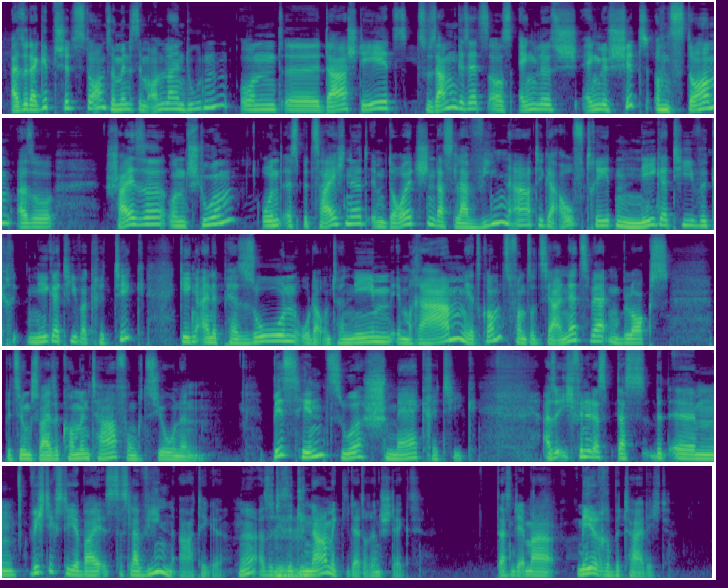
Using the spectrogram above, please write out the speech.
Also da gibt Shitstorm, zumindest im Online-Duden. Und äh, da steht zusammengesetzt aus Englisch, Englisch Shit und Storm, also Scheiße und Sturm. Und es bezeichnet im Deutschen das lawinenartige Auftreten negative, negativer Kritik gegen eine Person oder Unternehmen im Rahmen, jetzt kommt's, von sozialen Netzwerken, Blogs beziehungsweise Kommentarfunktionen bis hin zur Schmähkritik. Also ich finde, das, das ähm, Wichtigste hierbei ist das Lawinenartige, ne? also diese Dynamik, die da drin steckt. Da sind ja immer mehrere beteiligt.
